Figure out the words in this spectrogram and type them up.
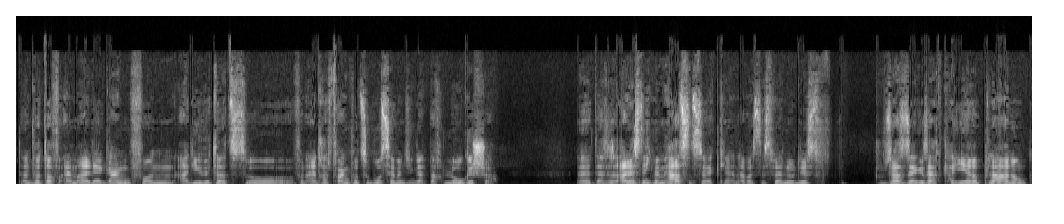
Dann wird auf einmal der Gang von Adi Hütter zu, von Eintracht Frankfurt zu Borussia Mönchengladbach logischer. Äh, das ist alles nicht mit dem Herzen zu erklären, aber es ist, wenn du das, du hast es ja gesagt, Karriereplanung,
